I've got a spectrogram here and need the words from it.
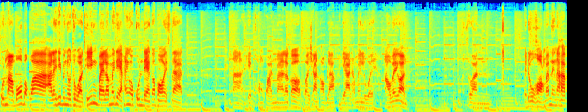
คุณหมาโบบอกว่าอะไรที่เป็นถั่วๆทิ้งไปแล้วไม่แดกให้งอกุลแดกก็พอไอ้สัตว์อ่า เก็บของขวัญมาแล้วก็พอชั่นออฟลักยาทำให้รวย เอาไว้ก่อน ส่วนไปดูของแป๊บนึงนะครับ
